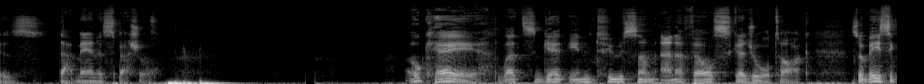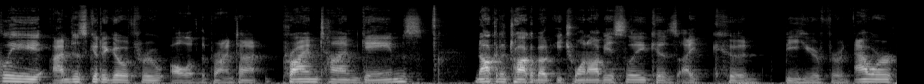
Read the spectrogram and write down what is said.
because that man is special. Okay, let's get into some NFL schedule talk. So basically, I'm just going to go through all of the prime time prime time games not going to talk about each one, obviously, because I could be here for an hour.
